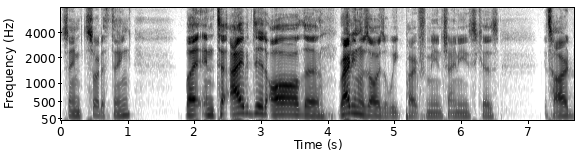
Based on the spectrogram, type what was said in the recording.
same sort of thing. But into I did all the writing was always a weak part for me in Chinese because it's hard,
